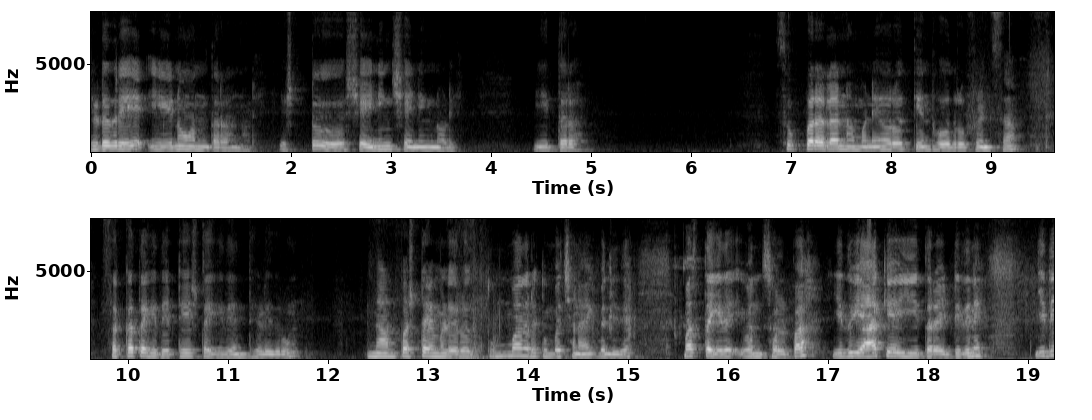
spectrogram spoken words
ಹಿಡಿದ್ರೆ ಏನೋ ಒಂಥರ ನೋಡಿ. ಎಷ್ಟು ಶೈನಿಂಗ್ ಶೈನಿಂಗ್ ನೋಡಿ. ಈ ಥರ. ಸೂಪರ್ ಅಲ್ಲ. ನಮ್ಮ ಮನೆಯವರು ತಿಂದು ಹೋದರು ಫ್ರೆಂಡ್ಸ ಸಖತ್ತಾಗಿದೆ ಟೇಸ್ಟ್ ಆಗಿದೆ ಅಂತ ಹೇಳಿದರು. ನಾನು ಫಸ್ಟ್ ಟೈಮ್ ಮಾಡಿರೋದು. ತುಂಬ ಅಂದರೆ ತುಂಬ ಚೆನ್ನಾಗಿ ಬಂದಿದೆ. ಮಸ್ತಾಗಿದೆ. ಒಂದು ಸ್ವಲ್ಪ. ಇದು ಯಾಕೆ ಈ ಥರ ಇಟ್ಟಿದ್ದೀನಿ? ಇದು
